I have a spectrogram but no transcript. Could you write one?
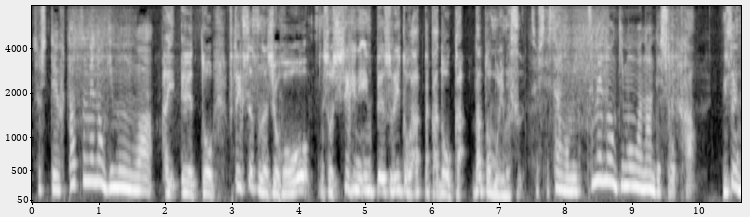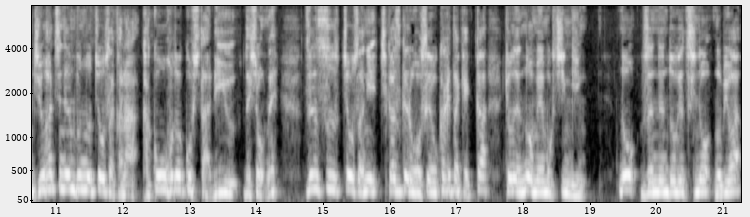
そして二つ目の疑問は？はい、えっ、ー、と、不適切な手法を組織的に隠蔽する意図があったかどうかだと思います。そして最後三つ目の疑問は何でしょうか？2018年分の調査から加工を施した理由でしょうね。全数調査に近づける補正をかけた結果、去年の名目賃金の前年同月比の伸びは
